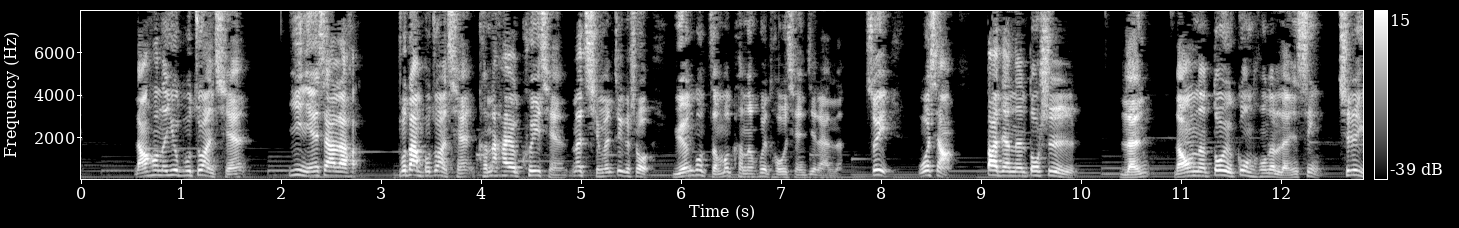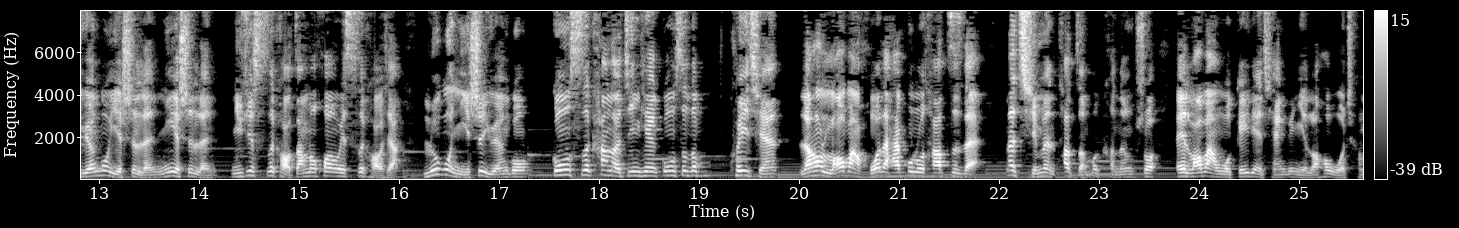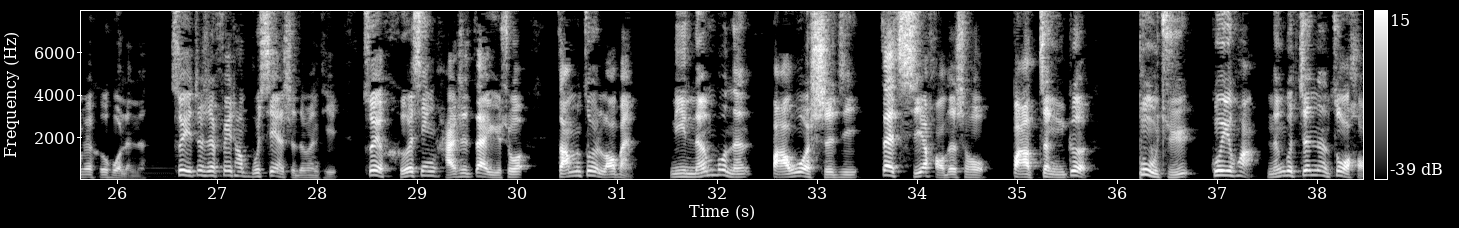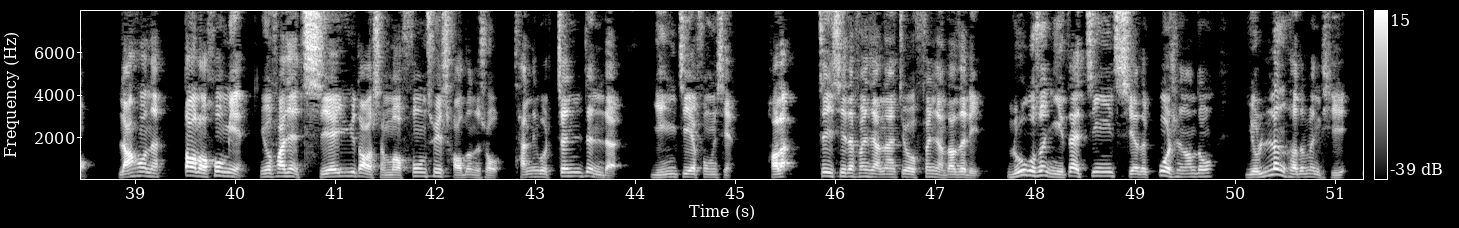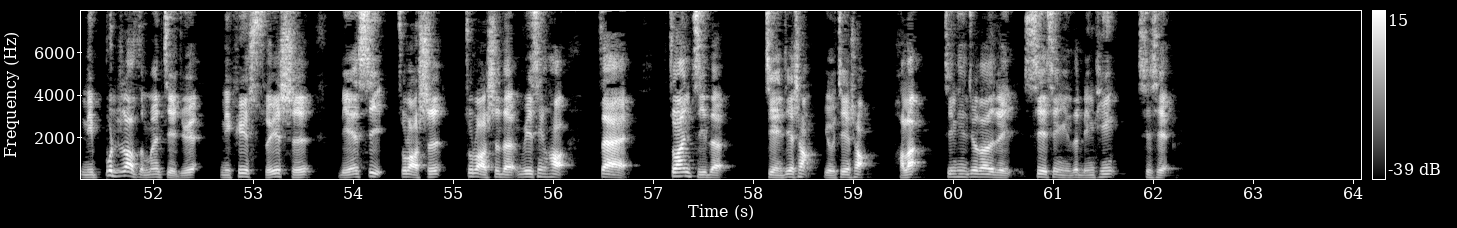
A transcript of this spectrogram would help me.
然后呢又不赚钱，一年下来不但不赚钱，可能还要亏钱，那请问这个时候员工怎么可能会投钱进来呢？所以我想大家呢都是人，然后呢都有共同的人性，其实员工也是人，你也是人，你去思考，咱们换位思考一下，如果你是员工，公司看到今天公司都亏钱，然后老板活得还不如他自在。那请问他怎么可能说，哎，老板，我给点钱给你，然后我成为合伙人呢？所以这是非常不现实的问题。所以核心还是在于说，咱们作为老板，你能不能把握时机，在企业好的时候，把整个布局规划能够真正做好，然后呢，到了后面你会发现，企业遇到什么风吹草动的时候，才能够真正的迎接风险。好了，这一期的分享呢，就分享到这里。如果说你在经营企业的过程当中，有任何的问题，你不知道怎么解决，你可以随时联系朱老师。朱老师的微信号在专辑的简介上有介绍。好了，今天就到这里，谢谢你的聆听，谢谢。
